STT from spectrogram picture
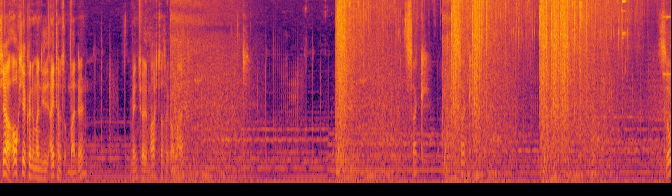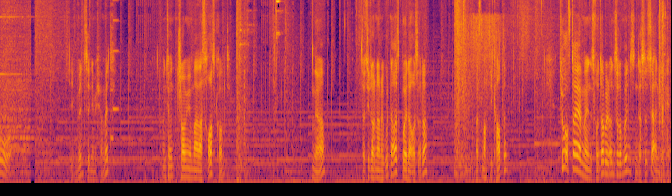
Tja, auch hier könnte man die Items umwandeln. Eventuell mache ich das sogar mal. Zack. Zack. So. Die Münze nehme ich mal mit. Und hier unten schauen wir mal, was rauskommt. Ja. Das sieht doch nach einer guten Ausbeute aus, oder? Was macht die Karte? Two of Diamonds, verdoppelt unsere Münzen. Das ist ja angenehm.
